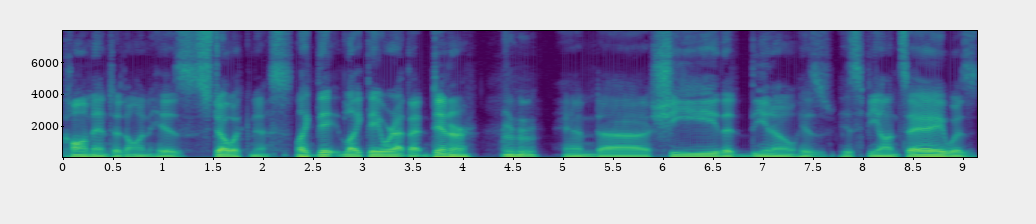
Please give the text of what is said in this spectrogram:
commented on his stoicness, like they like they were at that dinner, Mm-hmm. and uh, she, the you know his his fiance was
